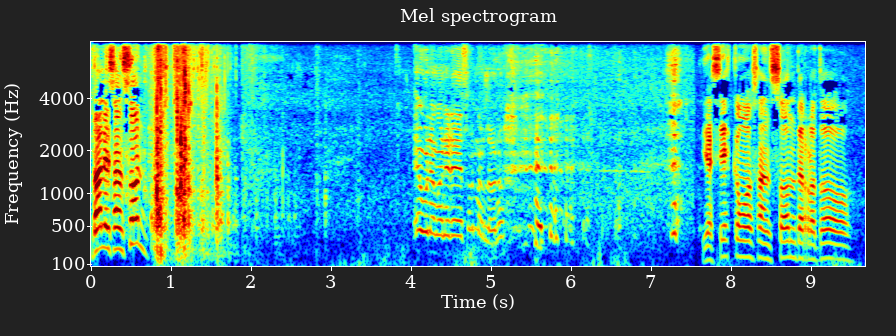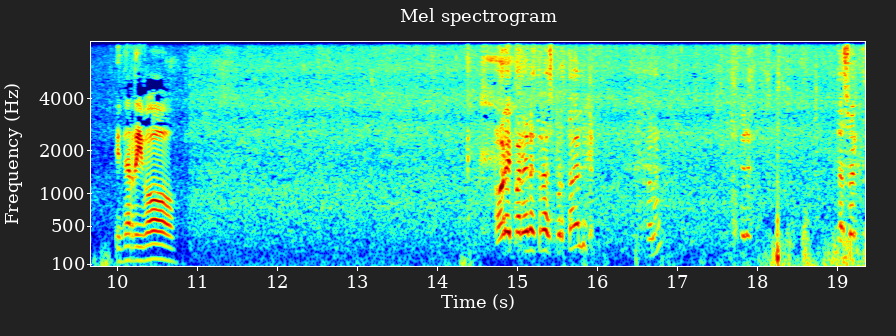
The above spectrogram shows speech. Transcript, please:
Dale, Sansón. Es una manera de desarmarlo, ¿no? Y así es como Sansón derrotó y derribó. Ahora hay paneles transportables. ¿O no? Mira. Está suelto.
